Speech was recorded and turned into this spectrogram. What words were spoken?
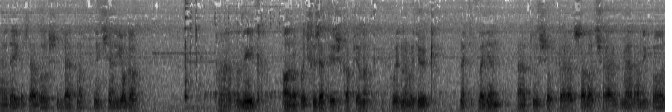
E, de igazából sudráknak nincsen joga még arra, hogy fizetést kapjanak, hogy nehogy ők, nekik legyen túl sok szabadság, mert amikor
